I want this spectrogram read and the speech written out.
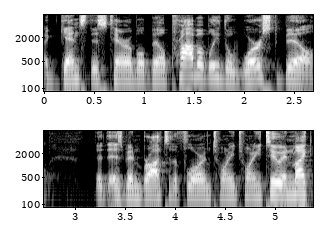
against this terrible bill, probably the worst bill that has been brought to the floor in 2022. And Mike,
